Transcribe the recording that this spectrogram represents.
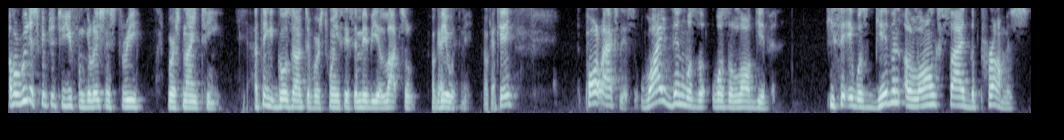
I'm gonna read a scripture to you from Galatians 3, verse 19. I think it goes on to verse 26 and maybe a lot, so Okay. bear with me. Okay. Okay. Paul asks this: Why then was the, was the law given? He said it was given alongside the promise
